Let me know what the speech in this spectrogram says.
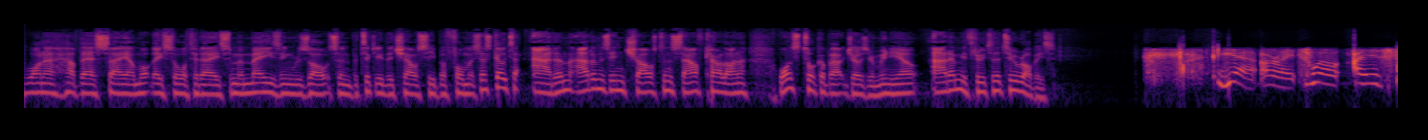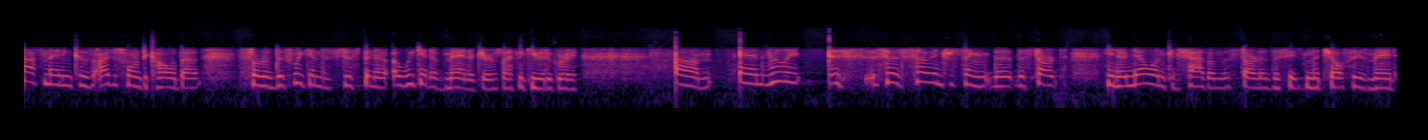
want to have their say on what they saw today. Some amazing results, and particularly the Chelsea performance. Let's go to Adam. Adam's in Charleston, South Carolina. Wants to talk about Jose Mourinho. Adam, you're through to the two Robbies. Yeah, all right. Well, it's fascinating because I just wanted to call about sort of this weekend has just been a, a weekend of managers. I think you would agree. Um, and really, it's, so it's so interesting the the start. You know, no one could fathom the start of the season that Chelsea has made,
